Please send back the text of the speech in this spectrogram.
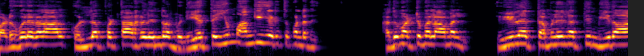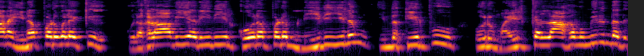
படுகொலைகளால் கொல்லப்பட்டார்கள் என்ற விடயத்தையும் அங்கீகரித்துக் கொண்டது. அது மட்டுமல்லாமல் ஈழத் தமிழினத்தின் மீதான இனப்படுகொலைக்கு உலகளாவிய ரீதியில் கோரப்படும் நீதியிலும் இந்த தீர்ப்பு ஒரு மைல்கல்லாகவும் இருந்தது.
